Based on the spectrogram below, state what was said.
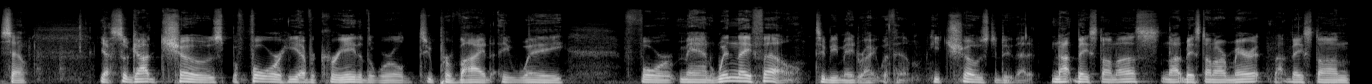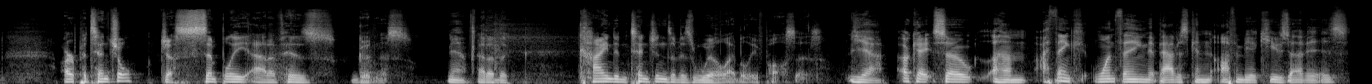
So Yes, so God chose before he ever created the world to provide a way for man when they fell to be made right with him. He chose to do that. Not based on us, not based on our merit, not based on our potential, just simply out of his goodness, yeah, out of the kind intentions of his will, I believe Paul says. Yeah. Okay. So um, I think one thing that Baptists can often be accused of is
